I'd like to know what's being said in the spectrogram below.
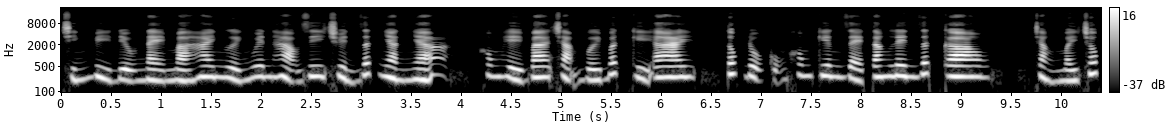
Chính vì điều này mà hai người nguyên hảo di chuyển rất nhàn nhã, không hề va chạm với bất kỳ ai. Tốc độ cũng không kiêng rẻ tăng lên rất cao. Chẳng mấy chốc,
